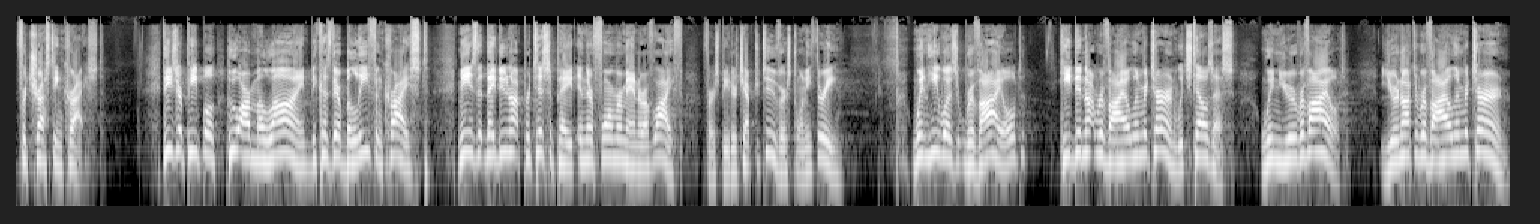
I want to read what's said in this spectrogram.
for trusting Christ. These are people who are maligned because their belief in Christ means that they do not participate in their former manner of life. 1 Peter chapter 2 verse 23. When he was reviled, he did not revile in return, which tells us when you're reviled, you're not to revile in return.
